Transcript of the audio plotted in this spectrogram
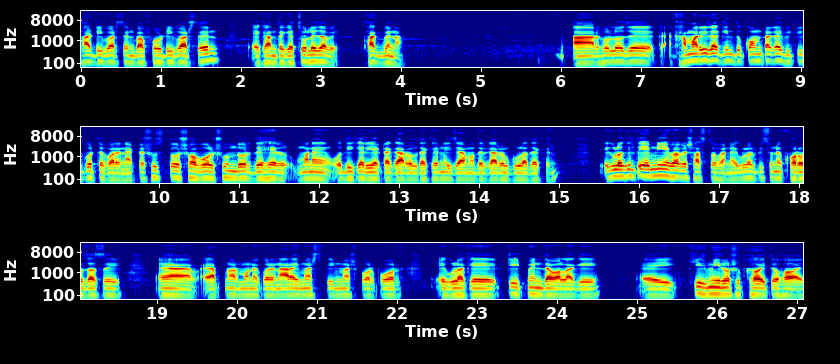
থার্টি পার্সেন্ট বা ফোরটি পার্সেন্ট এখান থেকে চলে যাবে। থাকবে না। আর হলো যে, খামারিরা কিন্তু কম টাকায় বিক্রি করতে পারে না। একটা সুস্থ, সবল, সুন্দর দেহের মানে অধিকারী একটা গারল দেখেন, এই যে আমাদের গারলগুলা দেখেন, এগুলো কিন্তু এমনি এভাবে স্বাস্থ্য হয় না। এগুলোর পিছনে খরচ আছে আপনার মনে করেন আড়াই মাস, তিন মাস পর পর এগুলাকে ট্রিটমেন্ট দেওয়া লাগে। এই কৃমির ওষুধ খাওয়াইতে হয়।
